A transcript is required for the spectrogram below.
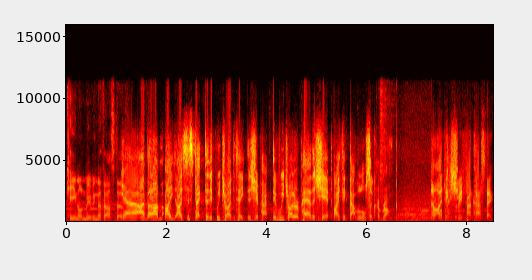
keen on moving the thrusters. Yeah, I, but I'm, I, I suspect that if we try to take the ship out, if we try to repair the ship, I think that will also go wrong. No, I think it'll be fantastic.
